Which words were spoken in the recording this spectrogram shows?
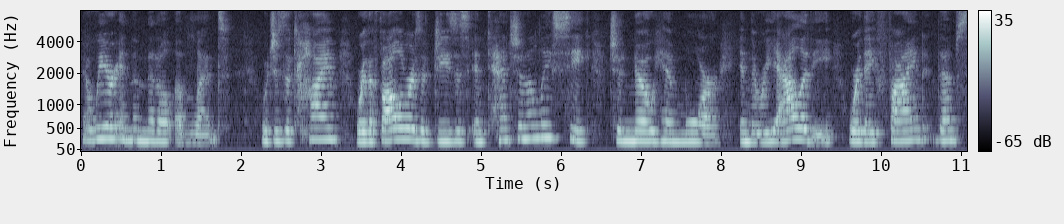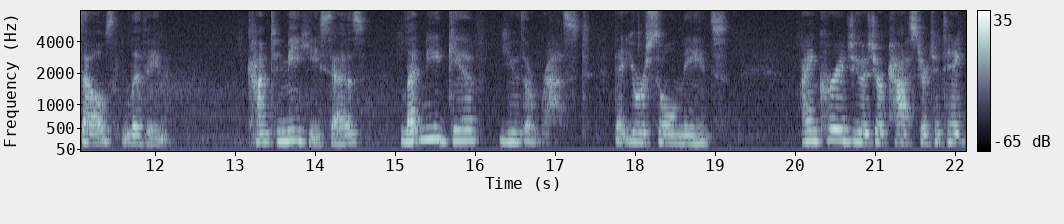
Now we are in the middle of Lent, which is a time where the followers of Jesus intentionally seek to know him more in the reality where they find themselves living. Come to me, he says. Let me give you the rest that your soul needs. I encourage you as your pastor to take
